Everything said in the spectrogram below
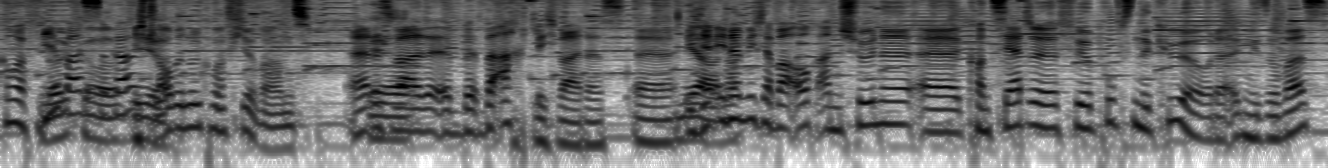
0,4 war es sogar? Ich glaube 0,4 waren es. Ja, das Ja. war äh, be beachtlich war das. Äh, ich Ja, erinnere mich aber auch an schöne äh, Konzerte für pupsende Kühe oder irgendwie sowas.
